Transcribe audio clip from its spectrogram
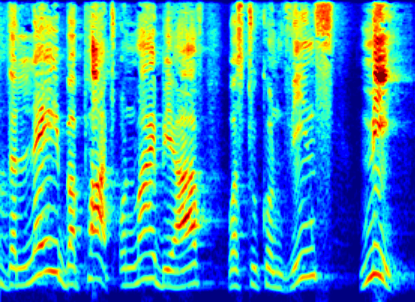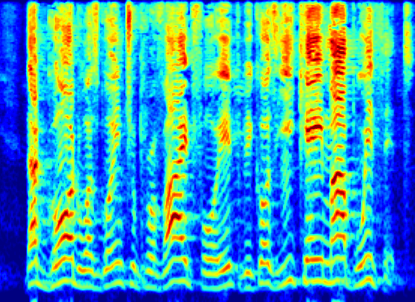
the labor part on my behalf was to convince me that God was going to provide for it because he came up with it.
